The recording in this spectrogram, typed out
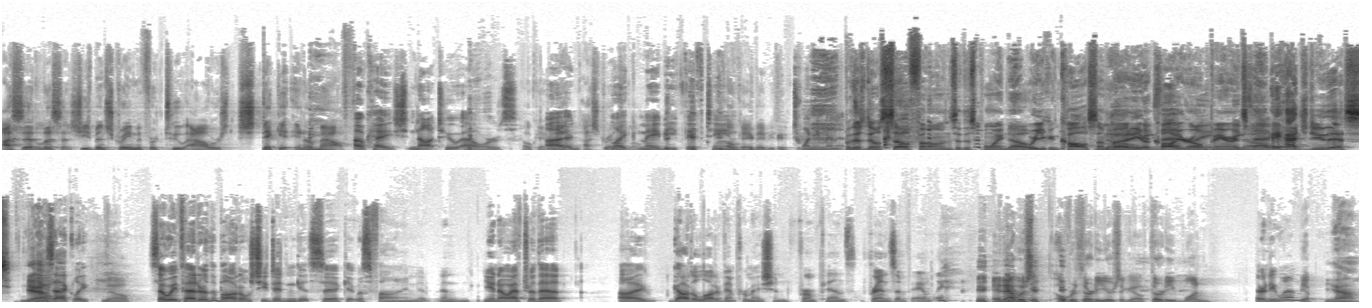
I said, listen, she's been screaming for two hours. Stick it in her mouth. okay, not 2 hours. Okay, Uh, I- I stretch like little. maybe 15 Okay, maybe 15. 20 minutes. But there's no cell phones at this point No. where you can call somebody No. or call your own parents. exactly. Hey, how'd you do this? Yeah. Exactly. No. So we fed her the bottle. She didn't get sick. It was fine. It- and you know, after that, I got a lot of information from friends, friends and family. And that was over 30 years ago. 31? Thirty-one. Yep. Yeah.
